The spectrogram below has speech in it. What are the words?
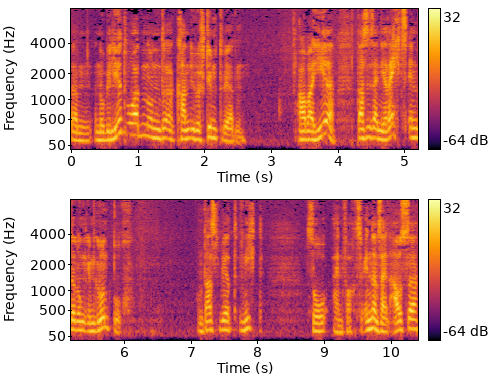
ähm, novelliert worden und äh, kann überstimmt werden. Aber hier, das ist eine Rechtsänderung im Grundbuch. Und das wird nicht so einfach zu ändern sein, außer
